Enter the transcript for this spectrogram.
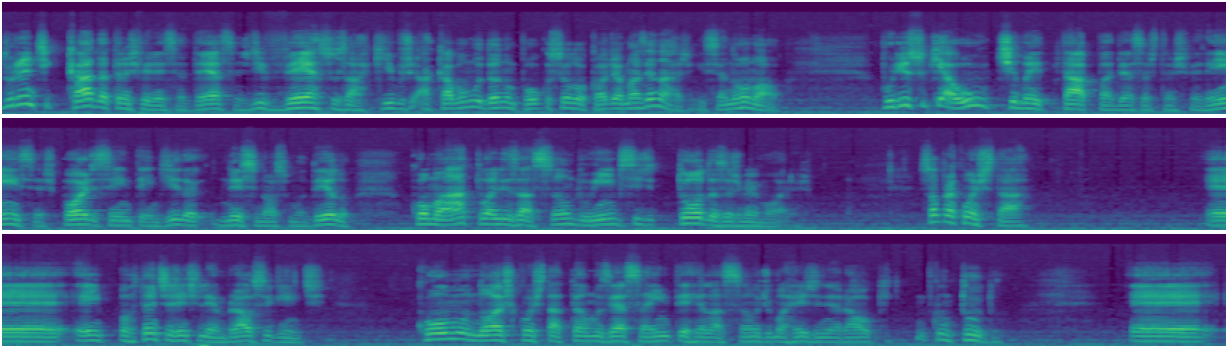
Durante cada transferência dessas, diversos arquivos acabam mudando um pouco o seu local de armazenagem. Isso é normal. Por isso que a última etapa dessas transferências pode ser entendida nesse nosso modelo como a atualização do índice de todas as memórias. Só para constar, é, é, importante a gente lembrar o seguinte: como nós constatamos essa inter-relação de uma rede general que, com tudo, é,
